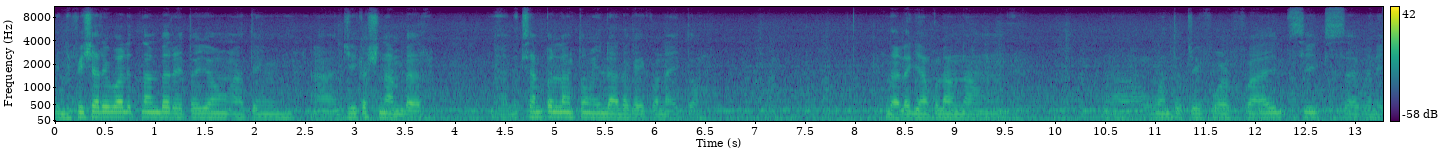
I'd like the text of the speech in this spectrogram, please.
Beneficiary wallet number, ito yung ating ah, GCash number. Yan. Example lang tong ilalagay ko na ito. Lalagyan ko lang ng 1, 2, 3, 4, 5, 6, 7, 8,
